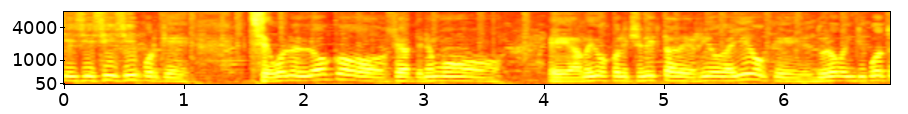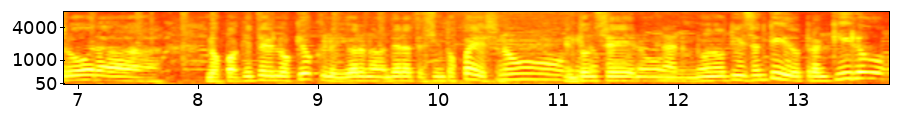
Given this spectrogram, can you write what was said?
sí, sí, sí, sí, porque se vuelven locos. O sea, tenemos eh, amigos coleccionistas de Río Gallego que duró 24 horas los paquetes en los kioscos y lo llegaron a vender a 300 pesos. No, Entonces no, no, tiene sentido, tranquilo,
